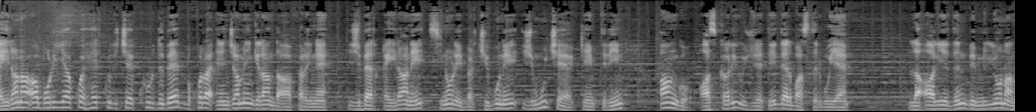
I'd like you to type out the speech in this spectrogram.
قیران آبوریا که هر کدیچه کرد به بخورا انجام گران دا آفرینه جبر قیران سینوری برچیبونه جموچه کمترین آنگو آسکاری اجرتی در باستر بویه لآلیدن به میلیونان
